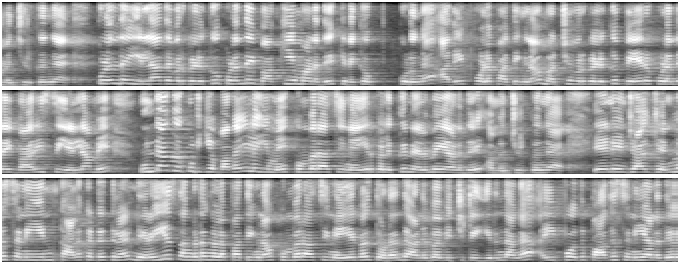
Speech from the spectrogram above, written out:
அமைஞ்சிருக்குங்க. குழந்தை இல்லாதவர்களுக்கு குழந்தை பாக்கியமானது கிடைக்க கொடுங்க. அதே போல பார்த்தீங்கன்னா மற்றவர்களுக்கு பேர குழந்தை வாரிசு எல்லாமே உண்டாகக்கூடிய வகையிலையுமே கும்பராசி நேயர்களுக்கு நிலைமையானது அமைஞ்சிருக்குங்க. ஏனென்றால் ஜென்ம சனியின் காலகட்டத்தில் நிறைய சங்கடங்களை பார்த்தீங்கன்னா கும்பராசி நேயர்கள் தொடர்ந்து அனுபவிச்சுட்டு இருந்தாங்க. இப்போது பாதசனியானது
